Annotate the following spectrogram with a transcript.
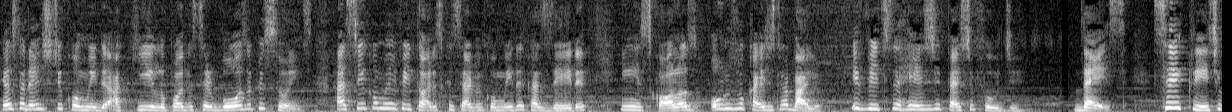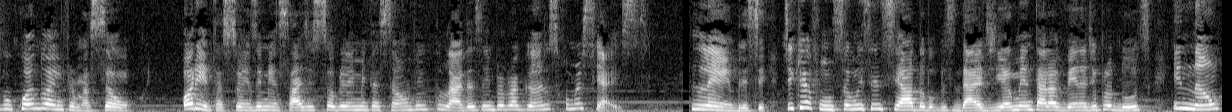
Restaurantes de comida aquilo podem ser boas opções, assim como refeitórios que servem comida caseira em escolas ou nos locais de trabalho. Evite redes de fast food. 10. Ser crítico quando há informação, orientações e mensagens sobre alimentação vinculadas em propagandas comerciais. Lembre-se de que a função essencial da publicidade é aumentar a venda de produtos e não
